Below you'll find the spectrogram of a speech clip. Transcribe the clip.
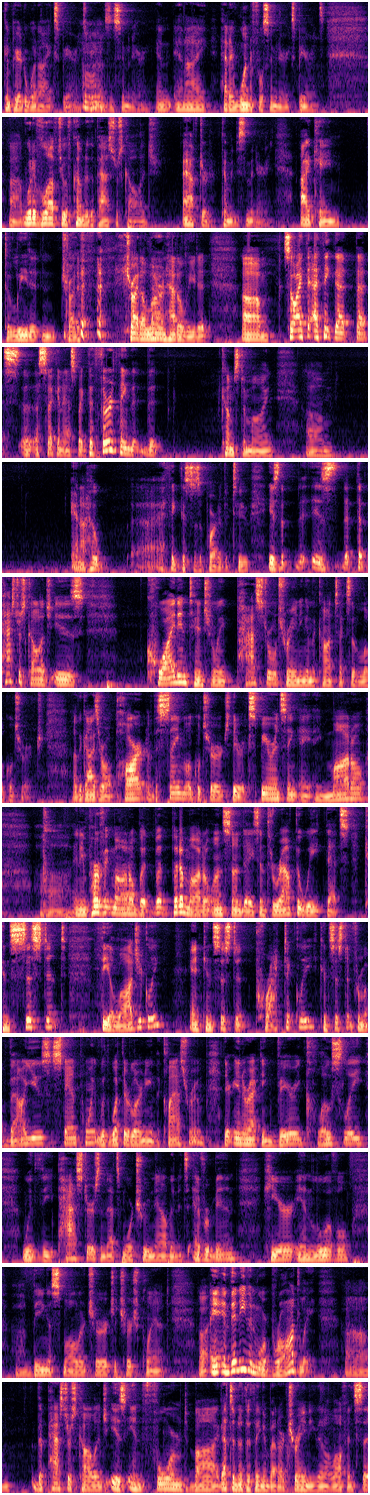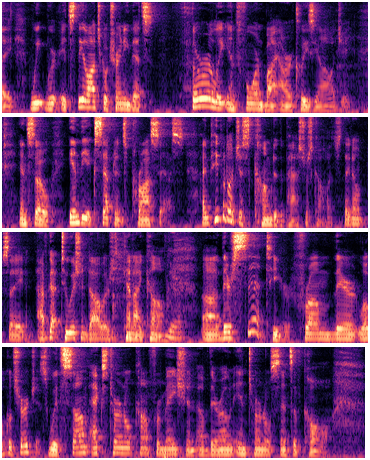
compared to what I experienced mm-hmm. when I was in seminary. And, and I had a wonderful seminary experience. Uh, would have loved to have come to the pastor's college after coming to seminary. I came to lead it and try to try to learn how to lead it. Um, so I, th- I, think that that's a, a, second aspect. The third thing that, that comes to mind, um, and I hope I think this is a part of it too. Is the is that the pastors' college is quite intentionally pastoral training in the context of the local church. Uh, the guys are all part of the same local church. They're experiencing a, a model, uh, an imperfect model, but, but, but a model on Sundays and throughout the week that's consistent theologically and consistent practically, consistent from a values standpoint with what they're learning in the classroom. They're interacting very closely with the pastors, and that's more true now than it's ever been here in Louisville. Uh, being a smaller church, a church plant, uh, and, and, then even more broadly, um, the pastor's college is informed by that's another thing about our training that i'll often say we, it's theological training that's thoroughly informed by our ecclesiology. And so in the acceptance process and people don't just come to the pastor's college. They don't say i've got tuition dollars can i come? Yeah. uh, they're sent here from their local churches with some external confirmation of their own internal sense of call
